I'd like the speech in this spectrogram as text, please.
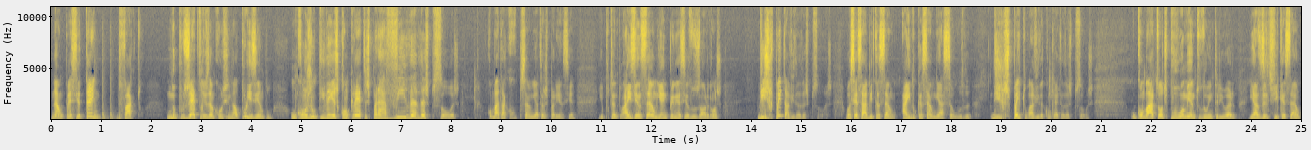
Não, o PC tem, de facto, no projeto de revisão constitucional, por exemplo, um conjunto de ideias concretas para a vida das pessoas, combate à corrupção e à transparência, e, portanto, à isenção e à independência dos órgãos, diz respeito à vida das pessoas. O acesso à habitação, à educação e à saúde, diz respeito à vida concreta das pessoas. O combate ao despovoamento do interior e à desertificação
